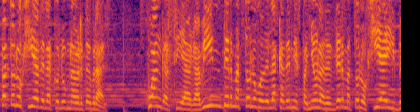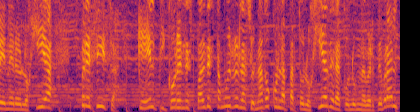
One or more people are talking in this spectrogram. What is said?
Patología de la columna vertebral. Juan García Gavín, dermatólogo de la Academia Española de Dermatología y Venerología, precisa que el picor en la espalda está muy relacionado con la patología de la columna vertebral.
